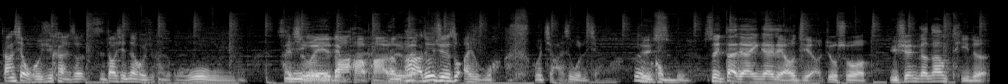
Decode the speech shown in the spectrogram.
当下我回去看的时候，直到现在回去看的时候，哦，还是会有点怕怕的，很怕，就会觉得说，哎呦，我我脚还是我的脚吗？会很恐怖。所以大家应该了解啊，就是说宇轩刚刚提的，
